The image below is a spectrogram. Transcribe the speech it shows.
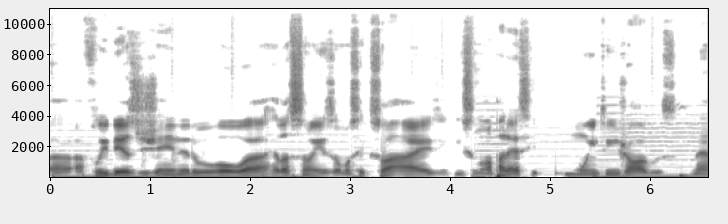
a, a, fluidez de gênero ou a relações homossexuais. Isso não aparece muito em jogos, né?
